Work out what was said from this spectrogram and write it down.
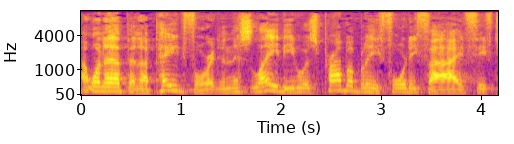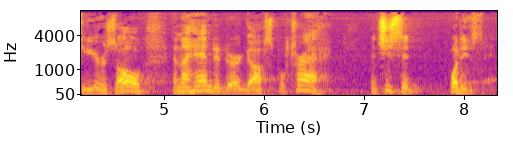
I went up and I paid for it. And this lady was probably 45, 50 years old, and I handed her a gospel tract. And she said, What is that?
